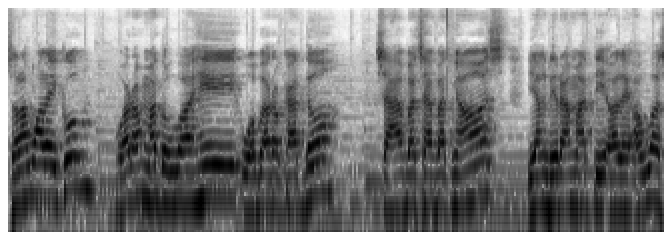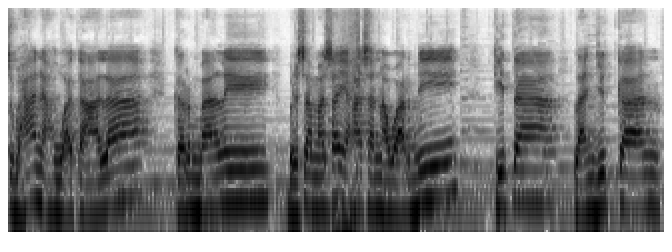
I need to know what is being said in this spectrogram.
Assalamualaikum warahmatullahi wabarakatuh. Sahabat-sahabat ngaos yang dirahmati oleh Allah Subhanahu wa taala, kembali bersama saya Hasan Mawardi. Kita lanjutkan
